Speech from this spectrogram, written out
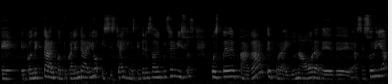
eh, conectar con tu calendario y si es que alguien está interesado en tus servicios, pues puede pagarte por ahí una hora de, de asesoría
